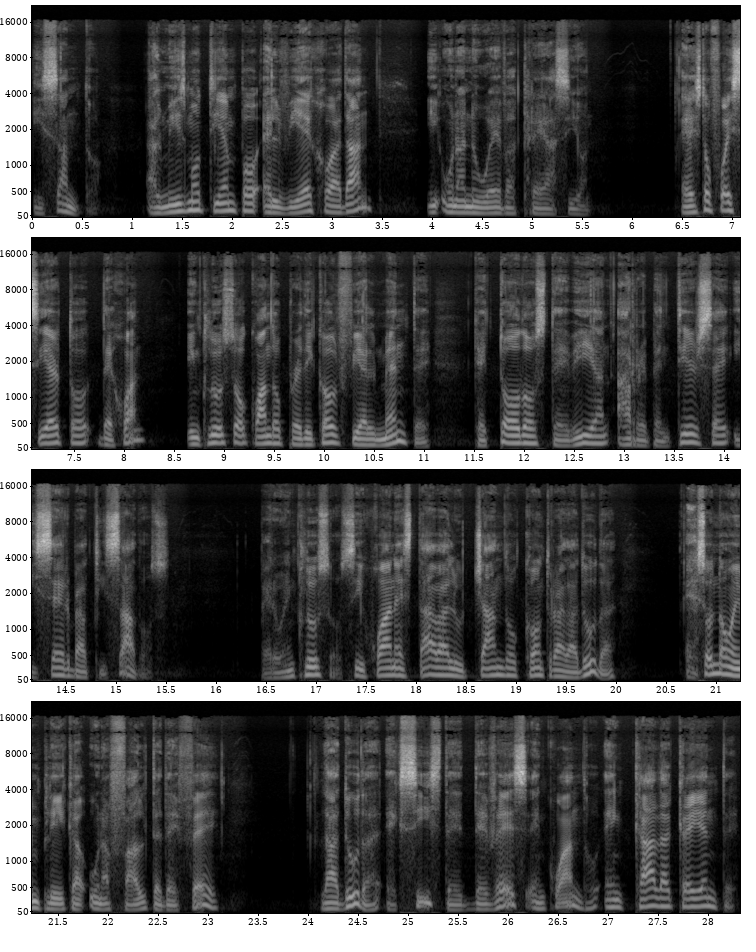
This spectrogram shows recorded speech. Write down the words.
y santo, al mismo tiempo el viejo Adán y una nueva creación. Esto fue cierto de Juan, incluso cuando predicó fielmente que todos debían arrepentirse y ser bautizados. Pero incluso si Juan estaba luchando contra la duda, eso no implica una falta de fe. La duda existe de vez en cuando en cada creyente,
